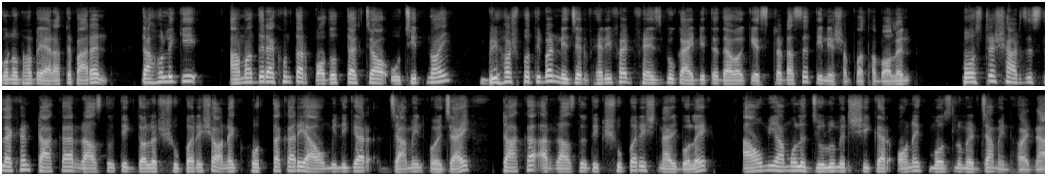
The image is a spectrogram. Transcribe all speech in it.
কোনোভাবে এড়াতে পারেন? তাহলে কি আমাদের এখন তার পদত্যাগ চাওয়া উচিত নয়? বৃহস্পতিবার নিজের ভেরিফাইড ফেসবুক আইডিতে দেওয়া এক স্ট্যাটাসে তিনি এসব কথা বলেন। পোস্টে সার্জিস লেখেন, টাকার রাজনৈতিক দলের সুপারিশে অনেক হত্যাকারী আওয়ামী লীগার জামিন হয়ে যায়, টাকা আর রাজনৈতিক সুপারিশ নাই বলে আওয়ামী আমলে জুলুমের শিকার অনেক মজলুমের জামিন হয় না।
